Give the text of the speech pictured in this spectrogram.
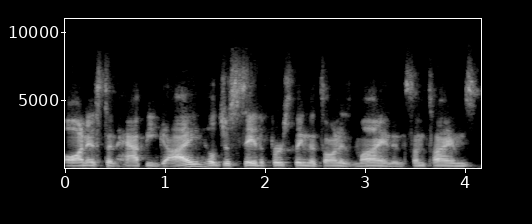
honest and happy guy, he'll just say the first thing that's on his mind. And sometimes,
